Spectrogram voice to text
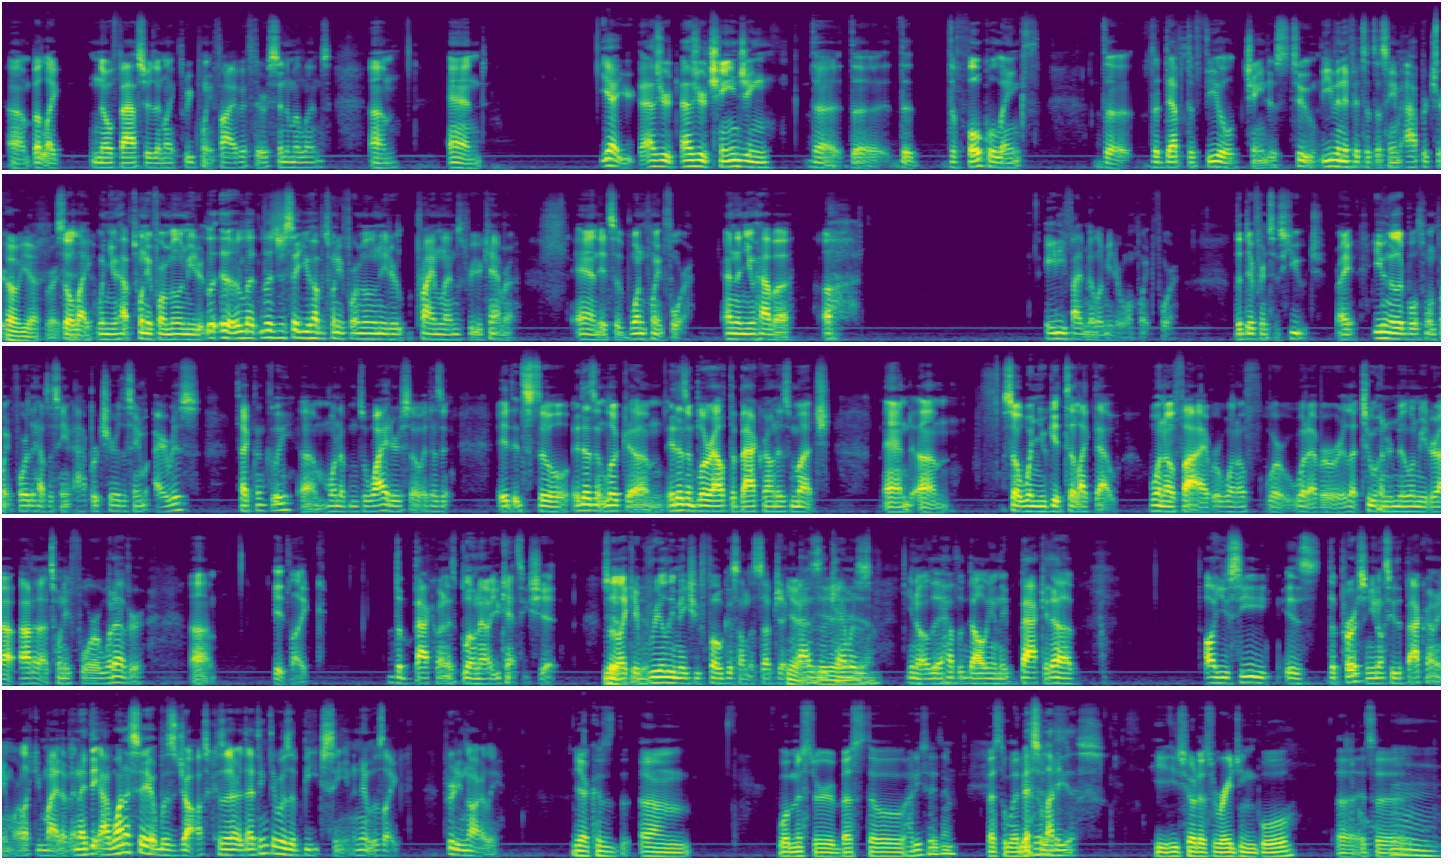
um, but like no faster than like 3.5 if they're a cinema lens, um, and yeah, you, as you're as you're changing the the the the focal length. The, the depth of field changes too, even if it's at the same aperture. oh yeah, right. So yeah, like when you have 24 millimeter, uh, let, us just say you have a 24 millimeter prime lens for your camera, and it's a 1.4, and then you have a, a 85 millimeter 1.4. The difference is huge, right? Even though they're both 1.4, they have the same aperture, the same iris. Technically, um, one of them's wider, so it doesn't. It, it's still it doesn't look um, it doesn't blur out the background as much, and um, so when you get to like that 105 or 10 or whatever or that 200 millimeter out, out of that 24 or whatever, um, it like the background is blown out. You can't see shit. So Yeah, like it yeah. really makes you focus on the subject Yeah, as the cameras, you know, they have the dolly and they back it up. All you see is the person. You don't see the background anymore, like you might have. And I think I want to say it was Jaws because I, I think there was a beach scene and it was like pretty gnarly. Yeah, because um, what Mr. Besto, how do you say his name? Bestoleti. Besolarides. He he showed us Raging Bull. Uh, it's a Mm.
